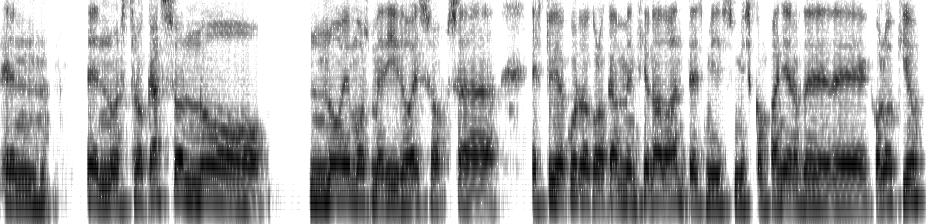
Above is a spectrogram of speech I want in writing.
En nuestro caso no, no hemos medido eso. O sea, estoy de acuerdo con lo que han mencionado antes mis, mis compañeros de, de, coloquio,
